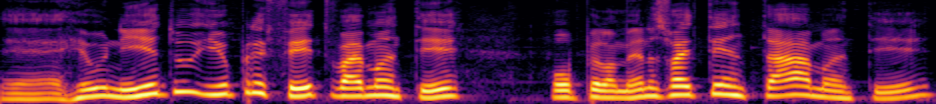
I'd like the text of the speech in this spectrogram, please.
é, reunido, e o prefeito vai manter, ou pelo menos vai tentar manter,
